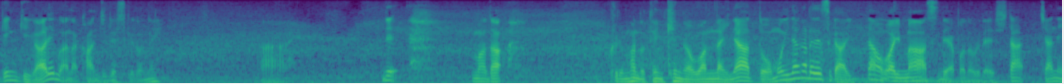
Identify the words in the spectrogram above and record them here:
元気があればな感じですけどね。はい。でまだ車の点検が終わんないなと思いながらですが一旦終わります。ではボトルでした。じゃあね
